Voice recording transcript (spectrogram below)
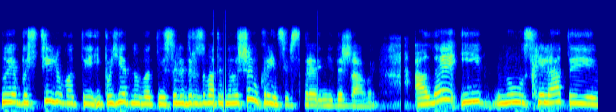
ну якби стілювати і поєднувати, і солідаризувати не лише українців всередині держави, але і ну схиляти,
